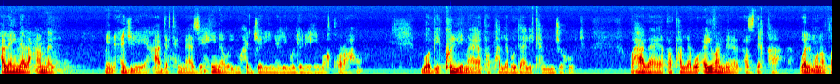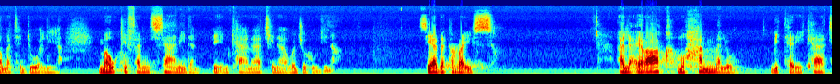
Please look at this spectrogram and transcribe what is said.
علينا العمل من أجل إعادة النازحين والمهجرين لمدنهم وقراهم. وبكل ما يتطلب ذلك من جهود. وهذا يتطلب أيضا من الأصدقاء والمنظمة الدولية موقفا ساندا لإمكاناتنا وجهودنا. سيادة الرئيس العراق محمل بتركات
